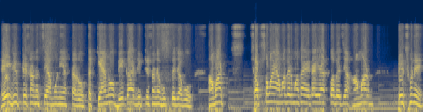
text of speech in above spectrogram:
এই ডিপ্রেশন হচ্ছে এমনই একটা রোগ। তা কেন বেকার ডিপ্রেশনে ভুগতে যাব? আমার সব সময় আমাদের মাথায় এটাই রাখতে হবে যে আমার পেছনে,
